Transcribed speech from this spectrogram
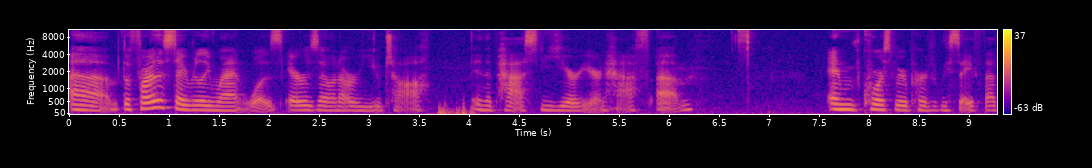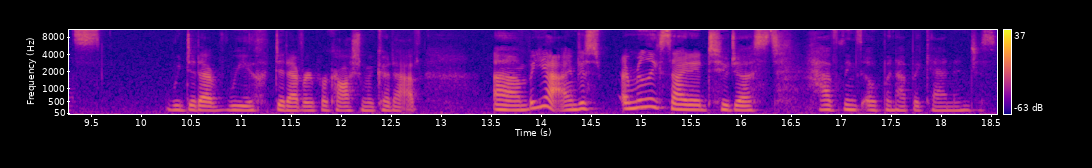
Um, the farthest I really went was Arizona or Utah in the past year, year and a half. Um, and of course, we were perfectly safe. That's we did have we did every precaution we could have. Um, but yeah, I'm just I'm really excited to just have things open up again and just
